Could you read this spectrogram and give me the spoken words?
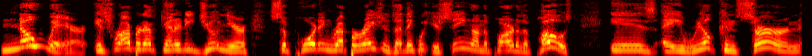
Nowhere is Robert F. Kennedy Jr. supporting reparations. I think what you're seeing on the part of the Post is a real concern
